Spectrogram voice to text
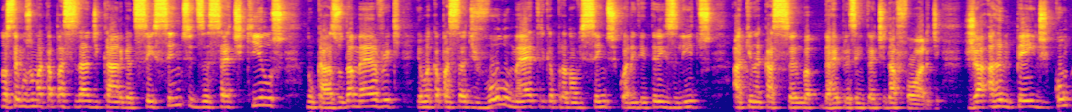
nós temos uma capacidade de carga de 617 quilos no caso da Maverick e uma capacidade volumétrica para 943 litros aqui na caçamba da representante da Ford. Já a Rampage com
